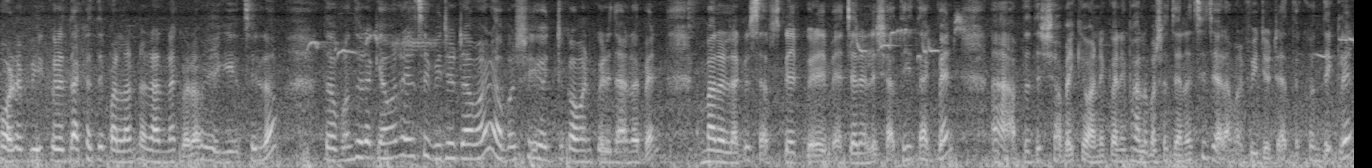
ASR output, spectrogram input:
পরে বের করে দেখাতে পারলাম না, রান্না করা হয়ে গিয়েছিল। তো বন্ধুরা, কেমন হয়েছে ভিডিওটা আমার? অবশ্যই একটু কমেন্ট করে জানাবেন। ভালো লাগলে সাবস্ক্রাইব করে চ্যানেলের সাথেই থাকবেন। আপনাদের সবাইকে অনেক অনেক ভালোবাসা জানাচ্ছি যারা আমার ভিডিওটা এতক্ষণ দেখলেন।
